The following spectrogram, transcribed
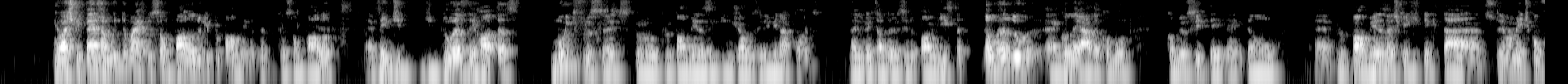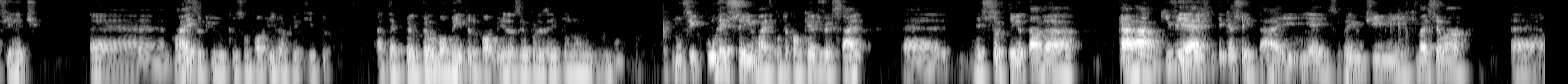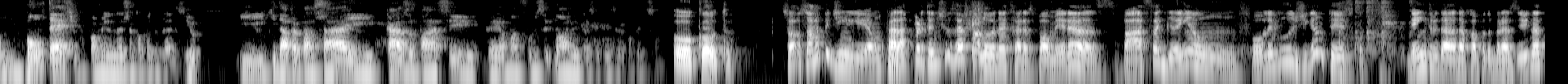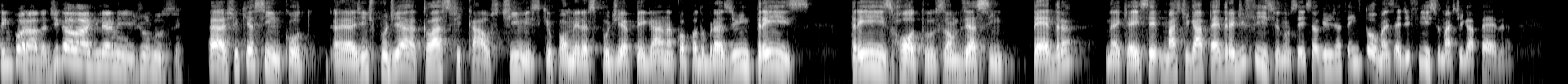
eu acho que pesa muito mais para o São Paulo do que para o Palmeiras, né? Porque o São Paulo é, vem de, de duas derrotas muito frustrantes para o Palmeiras em, em, jogos eliminatórios, na Libertadores e no Paulista, tomando é, goleada, como, como eu citei. Né? Então, é, para o Palmeiras, acho que a gente tem que estar tá extremamente confiante, é, mais do que o, que o São Paulino, acredito, até pelo, pelo momento do Palmeiras. Eu, por exemplo, não, não fico com receio mais contra qualquer adversário. É, nesse sorteio eu estava cara, o que vier a gente tem que aceitar e, e, é isso. Vem um time que vai ser uma, é, um bom teste para o Palmeiras nessa Copa do Brasil e que dá para passar e caso passe ganhar uma força enorme para a sequência da competição. Ô Couto. Só, só rapidinho, Gui, é um ponto importante que o Zé falou, né, cara? As Palmeiras passa, ganha um fôlego gigantesco dentro da, da Copa do Brasil e na temporada. Diga lá, Guilherme Jolucci. É, acho que assim, Couto, é, a gente podia classificar os times que o Palmeiras podia pegar na Copa do Brasil em três, três rótulos, vamos dizer assim. Pedra, né? Que aí você mastigar pedra é difícil. Não sei se alguém já tentou, mas é difícil mastigar pedra.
